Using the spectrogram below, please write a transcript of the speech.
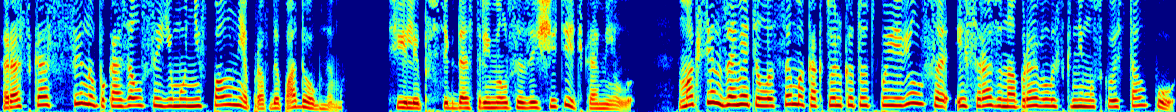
рассказ сыну показался ему не вполне правдоподобным. Филипп всегда стремился защитить Камиллу. Максин заметила Сэма, как только тот появился, и сразу направилась к нему сквозь толпу.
